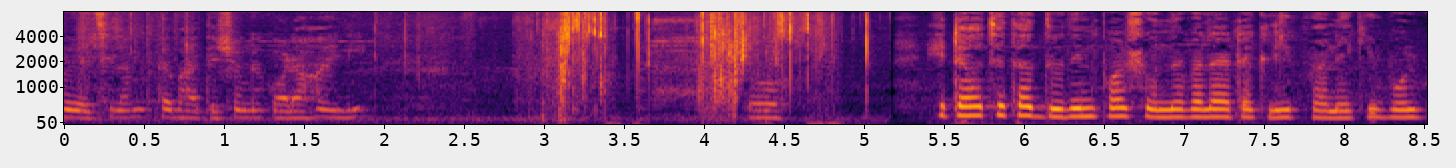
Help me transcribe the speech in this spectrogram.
ভেবেছিলাম, তা ভাতের সঙ্গে করা হয়নি। তো এটা হচ্ছে তার দুদিন পর সন্ধ্যেবেলা একটা ক্লিপ মানে কি বলব?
